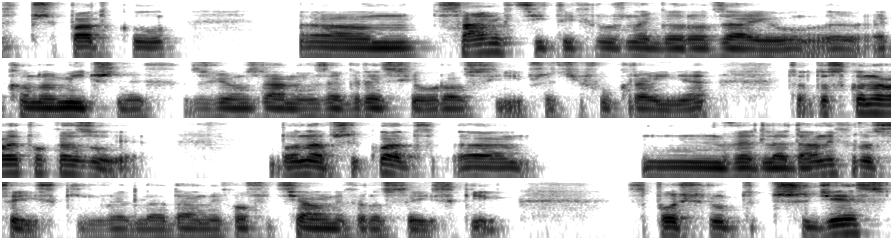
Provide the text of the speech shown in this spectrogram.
w przypadku um, sankcji tych różnego rodzaju e, ekonomicznych związanych z agresją Rosji przeciw Ukrainie, to doskonale pokazuje. Bo na przykład um, wedle danych rosyjskich, wedle danych oficjalnych rosyjskich, spośród 30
